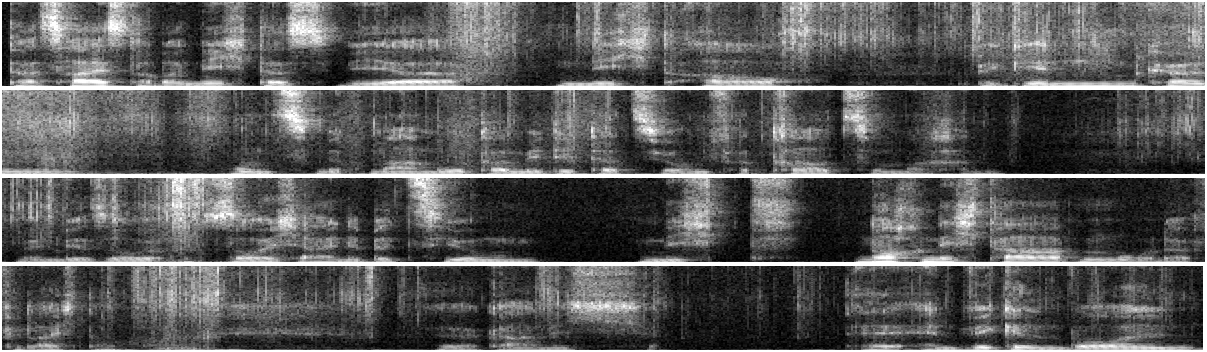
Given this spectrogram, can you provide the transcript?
Das heißt aber nicht, dass wir nicht auch beginnen können, uns mit Mahamudra-Meditation vertraut zu machen, wenn wir so, solch eine Beziehung nicht, noch nicht haben oder vielleicht auch äh, gar nicht äh, entwickeln wollen.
